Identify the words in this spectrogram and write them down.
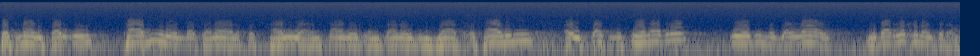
چشمان سرد، تعبیر بکمال خوشحالیہ انسان ایک انسان ایک انسان خوشحالی اور چشم چہرہ کرو یہ مجلہ مبرک بنت رہا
